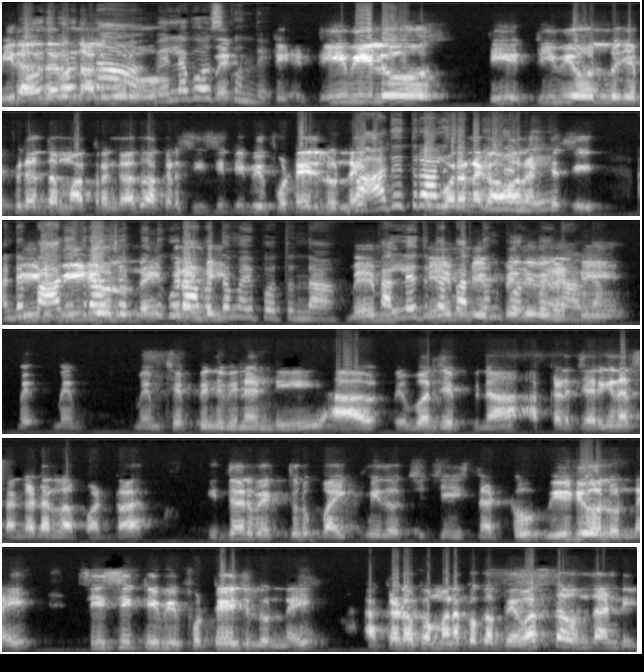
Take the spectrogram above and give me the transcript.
మీరందరూ నలుగురు టీవీలు టీవీ వాళ్ళు చెప్పినంత మాత్రం కాదు. అక్కడ సీసీటీవీ ఫుటేజ్లు ఉన్నాయి. ఎవరైనా. కావాలంటే వీడియోలు ఉన్నాయి. వినండి. మేము చెప్పింది వినండి. మేము చెప్పింది ఎవరు చెప్పినా అక్కడ జరిగిన సంఘటనల పట్ల ఇద్దరు వ్యక్తులు బైక్ మీద వచ్చి చేసినట్టు వీడియోలు ఉన్నాయి సీసీటీవీ ఫుటేజ్లు ఉన్నాయి. అక్కడ ఒక మనకు ఒక వ్యవస్థ ఉందండి.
